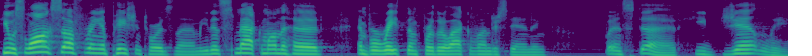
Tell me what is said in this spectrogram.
he was long suffering and patient towards them. He didn't smack them on the head and berate them for their lack of understanding, but instead, he gently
